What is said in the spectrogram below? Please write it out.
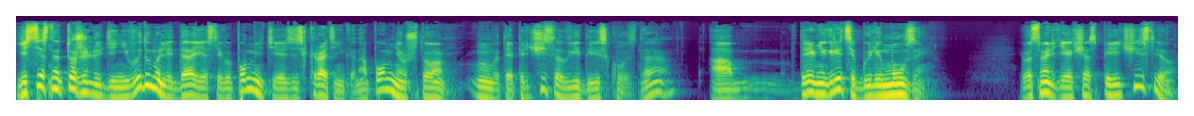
Естественно, тоже люди не выдумали, да, если вы помните, я здесь кратенько напомню, что вот я перечислил виды искусств, да, а в Древней Греции были музы. И вот смотрите, я их сейчас перечислю.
